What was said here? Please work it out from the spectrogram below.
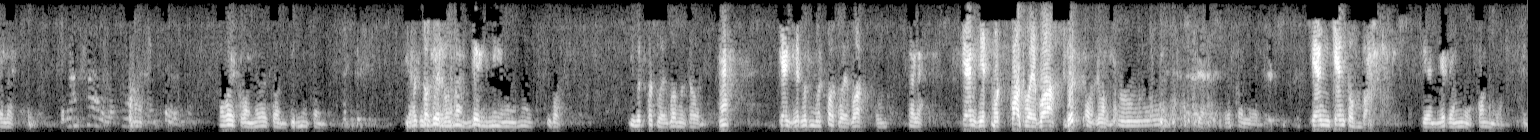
อะไร เอาไว้ก่อนเอาไว้ก่อนกินไม่ก่อนอย่าไปเล่นนั่นเล่งนี่นั่นบอกนี่มันพ่อถวยว่ามันเท่านี้ฮะแกงเห็ดมันหมดพ่อถวยว่าผมอะไรแกงเห็ดหมดพ่อถวยว่าดึกอ่อนลงอืมดึกอ่อนลงแกงแกงสมบ่เสียงเฮ็ดรังหมูฟังลงอื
